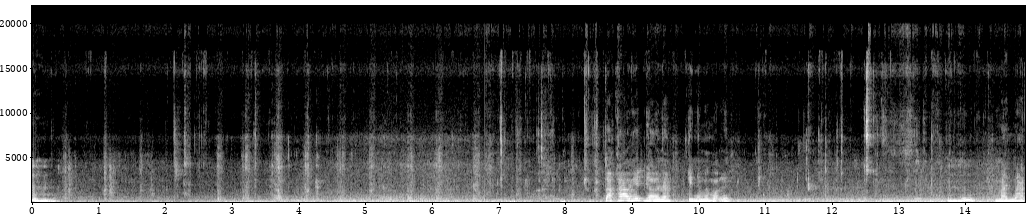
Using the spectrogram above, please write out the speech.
อืมจากข้าวนิดเดียวนะ กินยังไม่หมดเลย อืมมันมาก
